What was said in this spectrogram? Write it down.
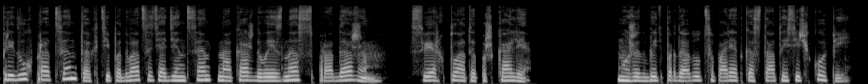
при двух процентах, типа 21 цент на каждого из нас с продажем, сверхплаты по шкале. Может быть, продадутся порядка 100 тысяч копий.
